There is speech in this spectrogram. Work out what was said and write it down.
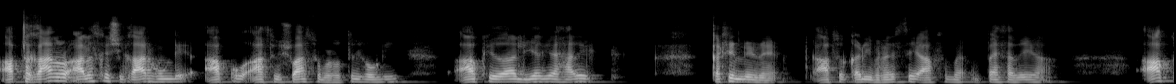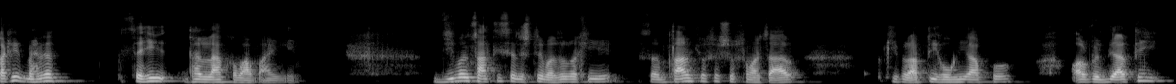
आप थकान और आलस के शिकार होंगे, आपको आत्मविश्वास में बढ़ोतरी होगी। आपके द्वारा लिया गया हर एक कठिन निर्णय आपसे कड़ी मेहनत से आपसे पैसा देगा। आप कठिन मेहनत से ही धन लाभ कमा पाएँगे। जीवन साथी से रिश्ते मधुर रखिए। संतान की ओर से शुभ समाचार की प्राप्ति होगी आपको और विद्यार्थी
